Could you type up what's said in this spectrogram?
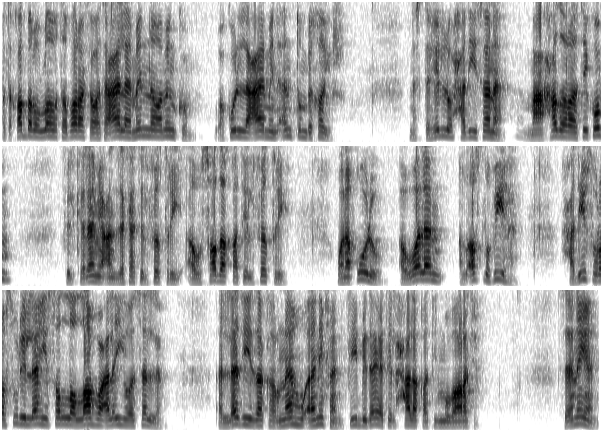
وتقبل الله تبارك وتعالى منا ومنكم وكل عام أنتم بخير. نستهل حديثنا مع حضراتكم في الكلام عن زكاة الفطر أو صدقة الفطر. ونقول أولا الأصل فيها حديث رسول الله صلى الله عليه وسلم الذي ذكرناه آنفا في بداية الحلقة المباركة. ثانيا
